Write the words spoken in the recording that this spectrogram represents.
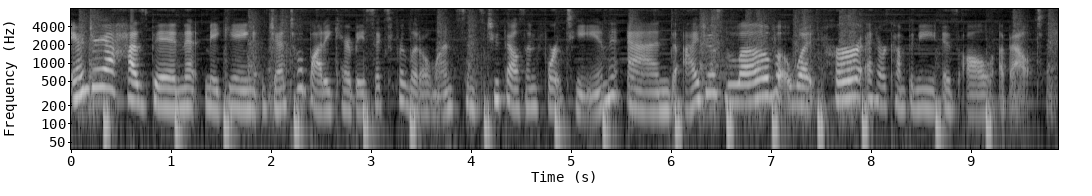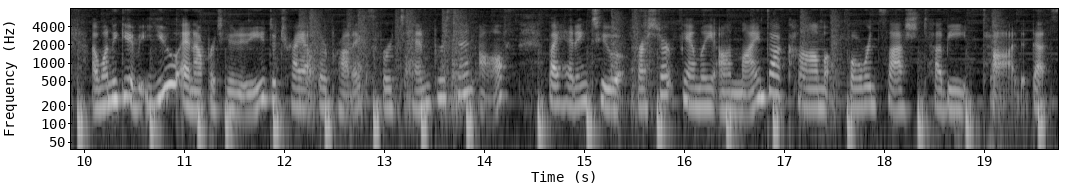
Andrea has been making gentle body care basics for little ones since 2014, and I just love what her and her company is all about. I want to give you an opportunity to try out their products for 10% off by heading to freshstartfamilyonline.com forward slash tubby todd. That's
